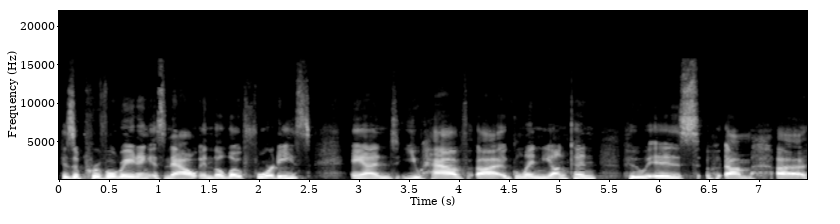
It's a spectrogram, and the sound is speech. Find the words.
His approval rating is now in the low 40s. And you have uh, Glenn Youngkin, who is um, uh,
